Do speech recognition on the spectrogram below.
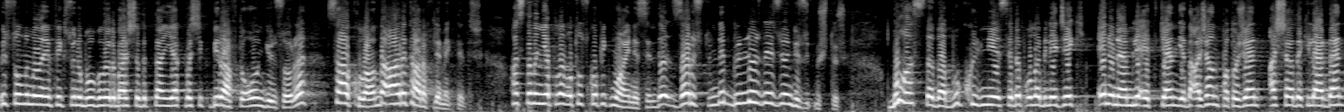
üst solunum yolu enfeksiyonu bulguları başladıktan yaklaşık bir hafta 10 gün sonra sağ kulağında ağrı tariflemektedir. Hastanın yapılan otoskopik muayenesinde zar üstünde büllöz lezyon gözükmüştür. Bu hastada bu kliniğe sebep olabilecek en önemli etken ya da ajan patojen aşağıdakilerden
